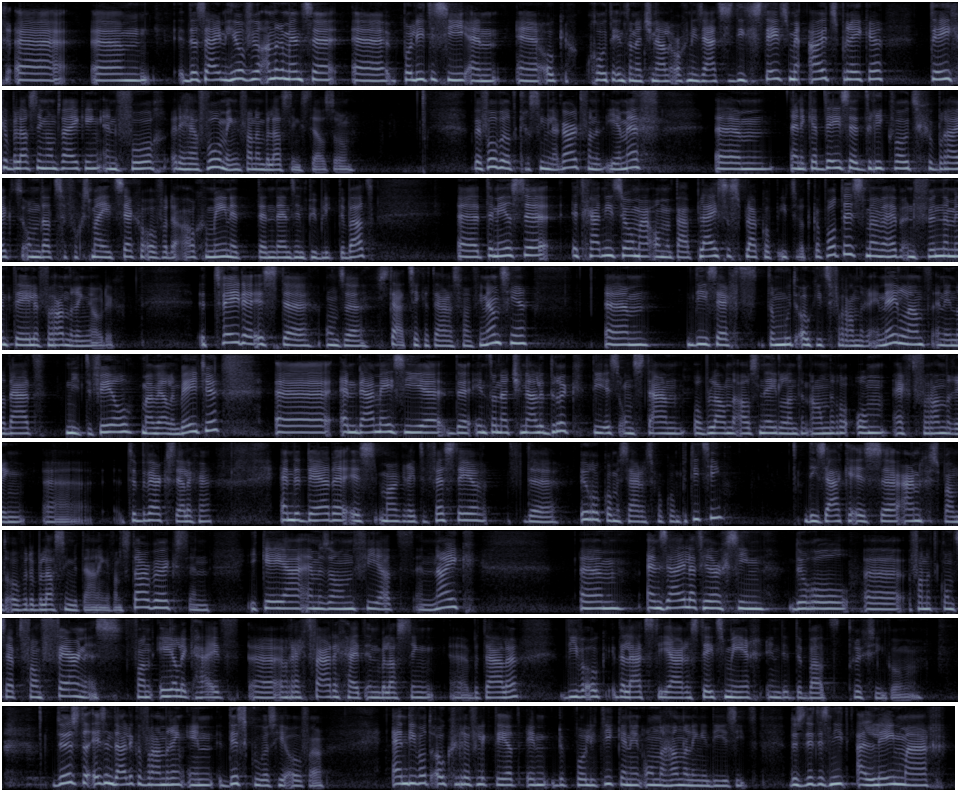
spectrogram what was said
um, er zijn heel veel andere mensen, uh, politici en uh, ook grote internationale organisaties, die steeds meer uitspreken tegen belastingontwijking en voor de hervorming van een belastingstelsel. Bijvoorbeeld Christine Lagarde van het IMF. Ehm, en ik heb deze drie quotes gebruikt omdat ze volgens mij iets zeggen over de algemene tendens in het publiek debat. Uh, ten eerste, het gaat niet zomaar om een paar pleisters plakken op iets wat kapot is, maar we hebben een fundamentele verandering nodig. Het tweede is de, onze staatssecretaris van Financiën. Um, die zegt, er moet ook iets veranderen in Nederland. En inderdaad, niet te veel, maar wel een beetje. Uh, en daarmee zie je de internationale druk die is ontstaan op landen als Nederland en andere om echt verandering uh, te bewerkstelligen. En de derde is Margrethe Vestager, de eurocommissaris voor competitie. Die zaken is uh, aangespand over de belastingbetalingen van Starbucks en IKEA, Amazon, Fiat en Nike. Um, en zij laat heel erg zien de rol uh, van het concept van fairness, van eerlijkheid uh, en rechtvaardigheid in belasting betalen, die we ook de laatste jaren steeds meer in dit debat terug zien komen. Dus er is een duidelijke verandering in discours hierover. En die wordt ook gereflecteerd in de politiek en in onderhandelingen die je ziet. Dus dit is niet alleen maar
